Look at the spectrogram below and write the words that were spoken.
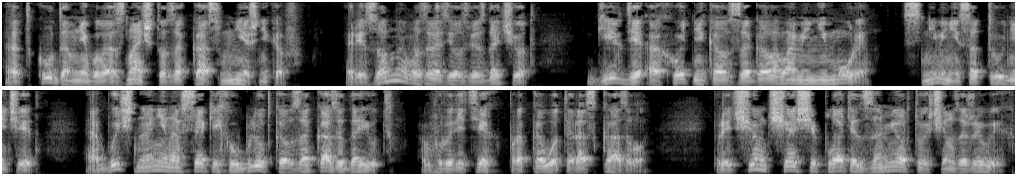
Откуда мне было знать, что заказ внешников? Резонно возразил звездочет. Гильдия охотников за головами не муры, с ними не сотрудничает. Обычно они на всяких ублюдков заказы дают, вроде тех, про кого ты рассказывал. Причем чаще платят за мертвых, чем за живых.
